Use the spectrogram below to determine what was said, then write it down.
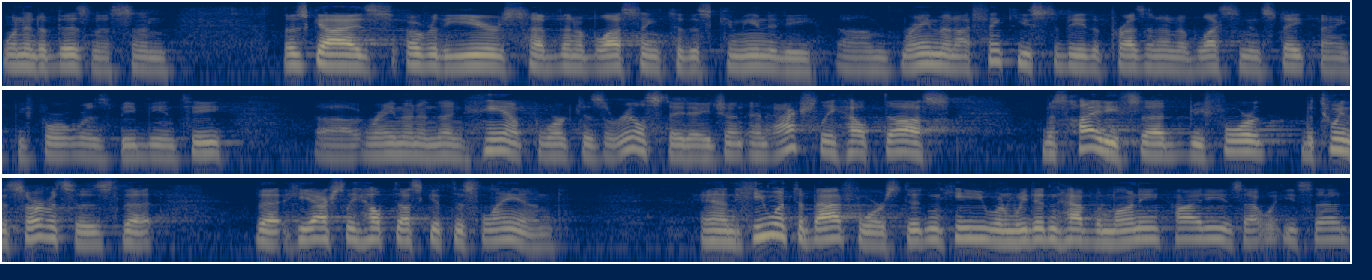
went into business. And those guys over the years have been a blessing to this community. Um, Raymond, I think, used to be the president of Lexington State Bank before it was BB&T. Uh, Raymond and then Hamp worked as a real estate agent and actually helped us. Miss Heidi said before between the services that that he actually helped us get this land and he went to bat for us, didn't he, when we didn't have the money, Heidi? Is that what you said?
